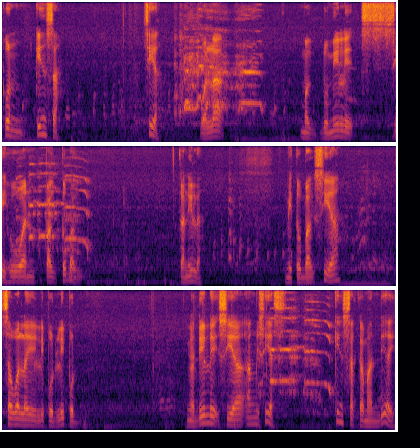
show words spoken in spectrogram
kung kinsa siya. Wala magdumili si Juan pagtubag kanila. Mitubag siya sa walay lipod-lipod. Nga dili siya ang Mesiyas kinsa ka ay.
